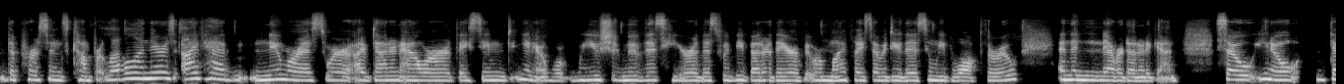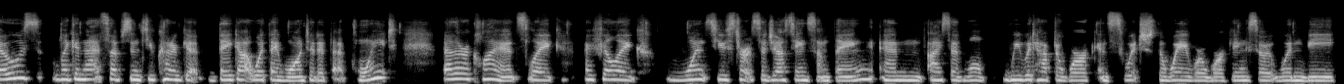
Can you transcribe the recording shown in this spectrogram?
the person's comfort level. And there's, I've had numerous where I've done an hour. They seemed, you know, "Well, you should move this here. This would be better there. If it were my place, I would do this. And we've walked through and then never done it again. So, you know, those, like in that substance, you kind of get, they got what they wanted at that point. Other clients, like, I feel like once you start suggesting something, and I said, well, we would have to work and switch the way we're working so it wouldn't be,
